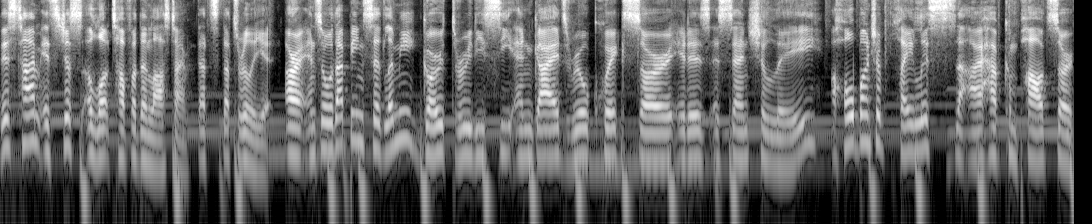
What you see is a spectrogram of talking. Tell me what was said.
This time it's just a lot tougher than last time. That's that's really it. All right, and so with that being said, let me go through these CN guides real quick. So it is essentially a whole bunch of playlists that I have compiled. So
